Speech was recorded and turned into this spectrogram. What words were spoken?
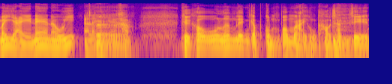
ไม่ใหญ่แน่นะวิอะไรอย่างเงี้ยครับ คือเขาเริ่มเล่นกับกลุ่มเป้าหมายของเขาชัดเจน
